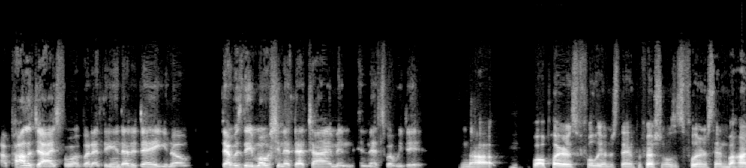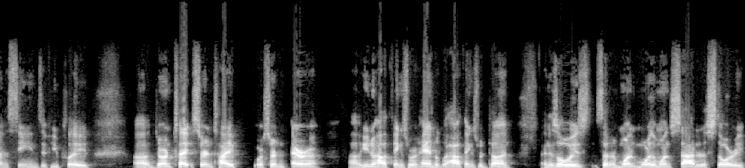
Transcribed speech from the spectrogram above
I apologize for it but at the end of the day you know that was the emotion at that time and and that's what we did nah ball players fully understand professionals fully understand behind the scenes if you played uh, during t- certain type or certain era uh, you know how things were handled, or how things were done, and there's always sort of one more than one side of the story.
